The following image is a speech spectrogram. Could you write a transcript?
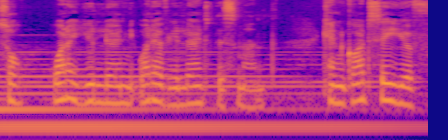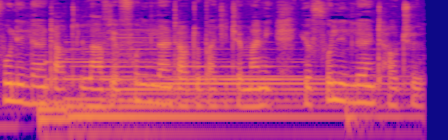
So what are you learning what have you learned this month? Can God say you have fully learned how to love, you've fully learned how to budget your money, you've fully learned how to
